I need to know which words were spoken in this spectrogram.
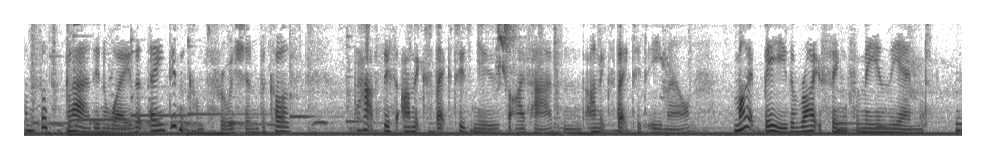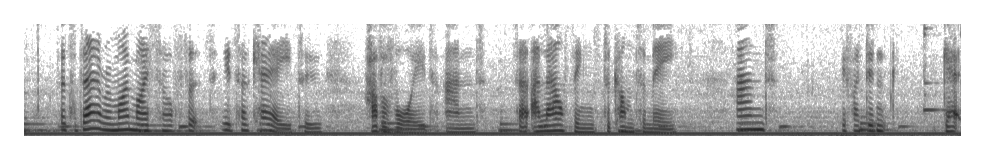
I'm sort of glad in a way that they didn't come to fruition because perhaps this unexpected news that I've had and unexpected email might be the right thing for me in the end. So today I remind myself that it's okay to have a void and to allow things to come to me. And if I didn't get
